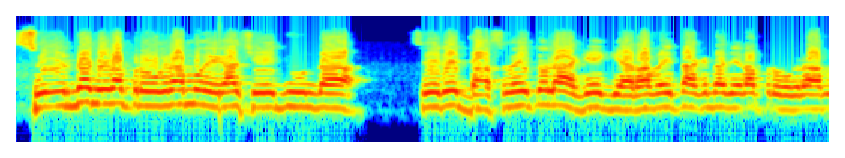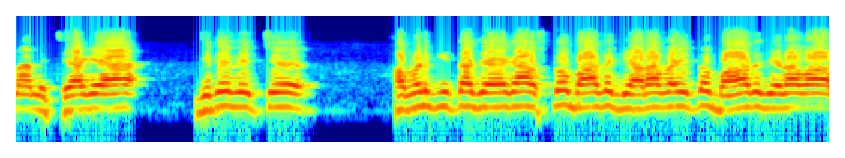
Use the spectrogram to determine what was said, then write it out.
ਸਵੇਰ ਦਾ ਜਿਹੜਾ ਪ੍ਰੋਗਰਾਮ ਹੋਏਗਾ 6 ਜੂਨ ਦਾ ਸਵੇਰੇ 10 ਵਜੇ ਤੋਂ ਲੈ ਕੇ 11 ਵਜੇ ਤੱਕ ਦਾ ਜਿਹੜਾ ਪ੍ਰੋਗਰਾਮ ਹੈ ਮਿੱਥਿਆ ਗਿਆ ਹੈ, ਜਿਹਦੇ ਵਿੱਚ ਹਵਨ ਕੀਤਾ ਜਾਏਗਾ। ਉਸ ਤੋਂ ਬਾਅਦ 11 ਵਜੇ ਤੋਂ ਬਾਅਦ ਜਿਹੜਾ ਵਾ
